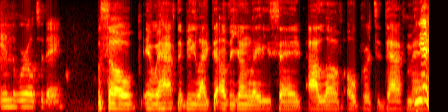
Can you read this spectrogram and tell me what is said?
in the world today? So it would have to be like the other young lady said, I love Oprah to death, man.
